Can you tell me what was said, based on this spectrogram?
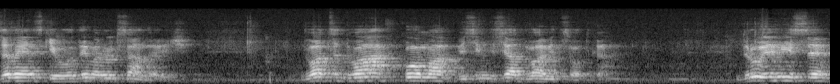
Зеленський Володимир Олександрович 22,82%. Друге місце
